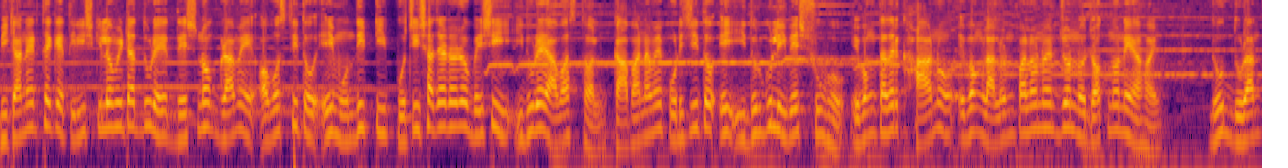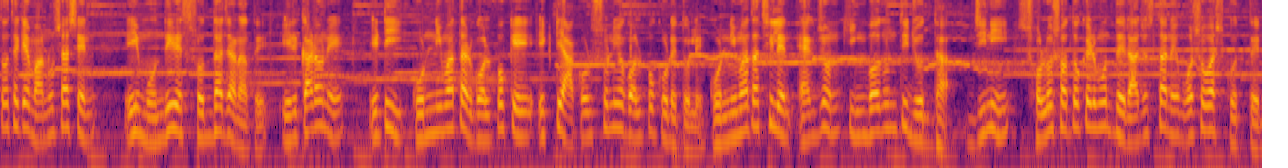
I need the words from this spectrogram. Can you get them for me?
বিকানের থেকে তিরিশ কিলোমিটার দূরে দেশনক গ্রামে অবস্থিত এই মন্দিরটি পঁচিশ হাজারেরও বেশি ইঁদুরের আবাসস্থল। কাবা নামে পরিচিত এই ইঁদুরগুলি বেশ শুভ এবং তাদের খাওয়ানো এবং লালন পালনের জন্য যত্ন নেওয়া হয়। দূর দূরান্ত থেকে মানুষ আসেন এই মন্দিরে শ্রদ্ধা জানাতে। এর কারণে এটি কর্ণিমাতার গল্পকে একটি আকর্ষণীয় গল্প করে তোলে। কর্ণিমাতা ছিলেন একজন কিংবদন্তি যোদ্ধা, যিনি ষোলো শতকের মধ্যে রাজস্থানে বসবাস করতেন।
